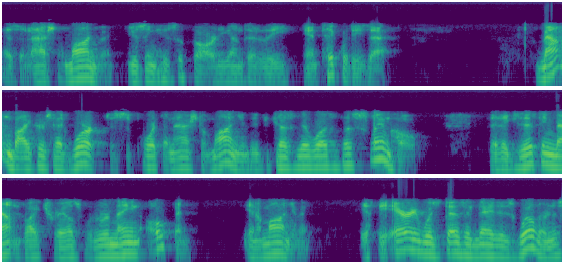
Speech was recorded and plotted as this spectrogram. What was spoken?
as a national monument using his authority under the Antiquities Act. Mountain bikers had worked to support the national monument because there was the slim hope that existing mountain bike trails would remain open in a monument. If the area was designated as wilderness,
